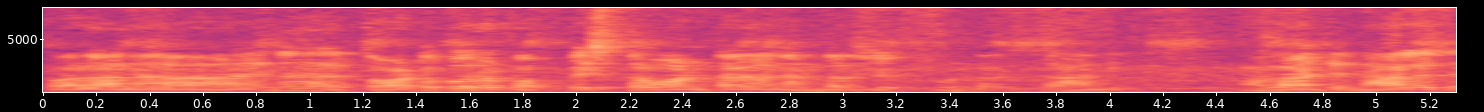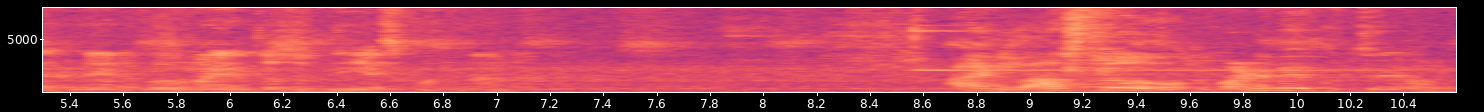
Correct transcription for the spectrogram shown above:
ఫలానా ఆయన తోటకూర పప్పు ఇష్టం అంట అని అందరూ చెప్పుకుంటారు దాని అలాంటి నాలుకని నేను గోమయంతో శుద్ధి చేసుకుంటున్నాను. ఆయన లాస్ట్లో ఒక బండి మీద కూర్చునేవాడు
